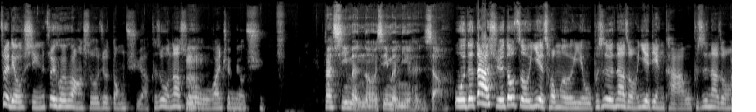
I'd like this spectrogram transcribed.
最流行、最辉煌的时候就东区啊。可是我那时候我完全没有去。那西门呢？西门你也很少。我的大学都只有夜冲而已，我不是那种夜店咖，我不是那种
